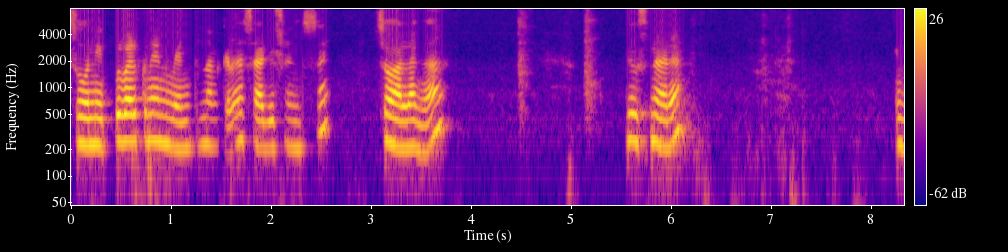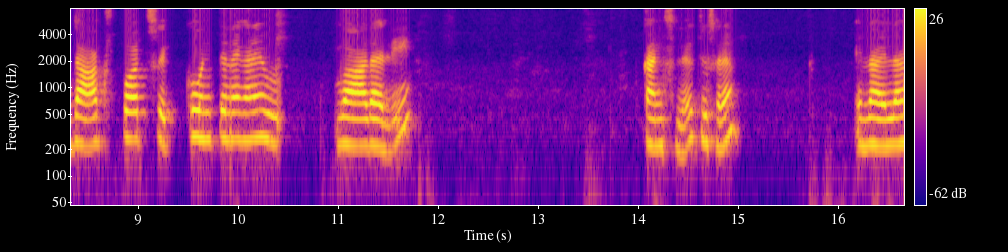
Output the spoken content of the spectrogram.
సో ఇప్పటి వరకు నేను వింటున్నాను కదా సజెషన్స్. సో అలాగా. చూస్తున్నారా? డార్క్ స్పాట్స్ ఎక్కువ ఉంటేనే కానీ వాడాలి. కన్సిలర్ చూసారా? ఇలా ఇలా.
